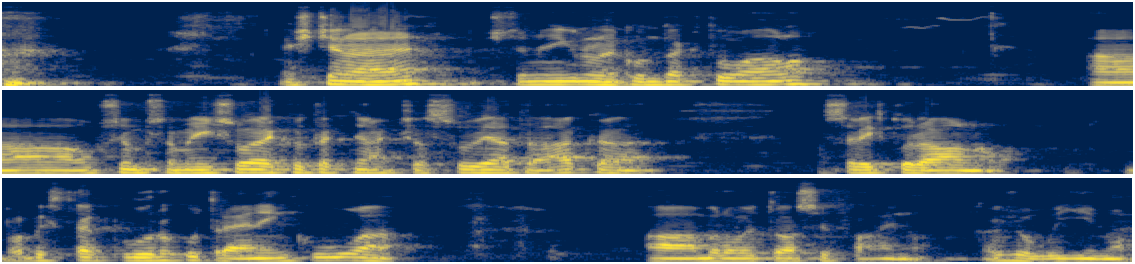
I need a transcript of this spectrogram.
ještě ne, ještě mě nikdo nekontaktoval. A už jsem přemýšlel jako tak nějak časově a tak a asi bych to dal. No. Dal bych tak půl roku tréninku a, a bylo by to asi fajn. No. Takže uvidíme.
